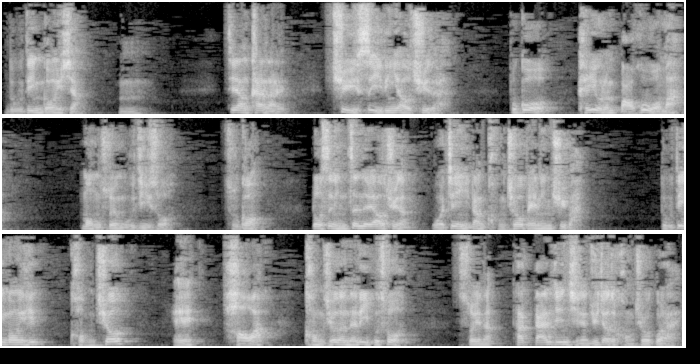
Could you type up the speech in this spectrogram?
鲁定公一想，嗯，这样看来，去是一定要去的。不过，可以有人保护我吗？孟孙无忌说：“主公，若是您真的要去呢，我建议让孔丘陪您去吧。”鲁定公一听，孔丘，哎，好啊，孔丘的能力不错，所以呢，他赶紧请人去叫着孔丘过来。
